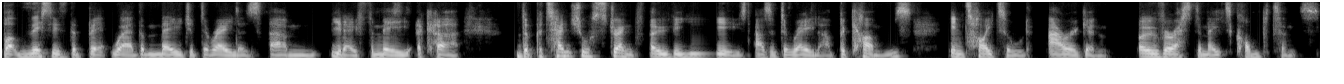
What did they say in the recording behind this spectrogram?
But this is the bit where the major derailers, um, you know, for me occur. The potential strength overused as a derailer becomes entitled, arrogant, overestimates competence,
